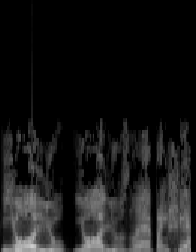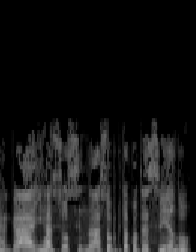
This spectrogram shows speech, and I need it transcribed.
e olho e olhos, não é? Para enxergar e raciocinar sobre o que está acontecendo.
